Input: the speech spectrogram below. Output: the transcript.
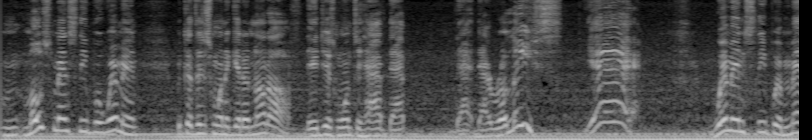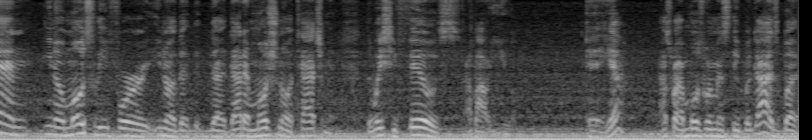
Most men sleep with women because they just want to get a nut off. They just want to have that that that release. Yeah. Women sleep with men, you know, mostly for you know the, the, that emotional attachment, the way she feels about you. Okay, yeah, that's why most women sleep with guys. But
